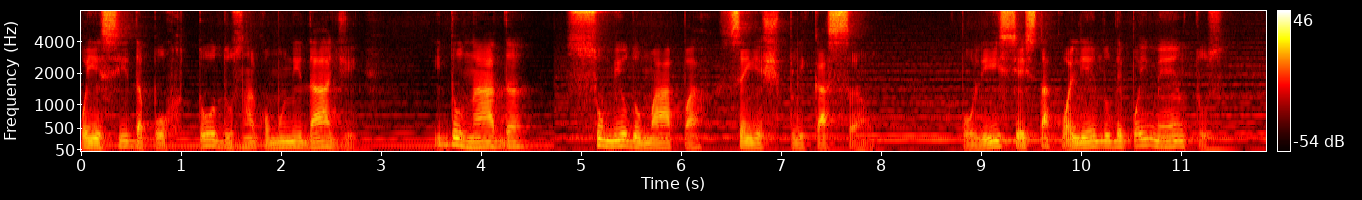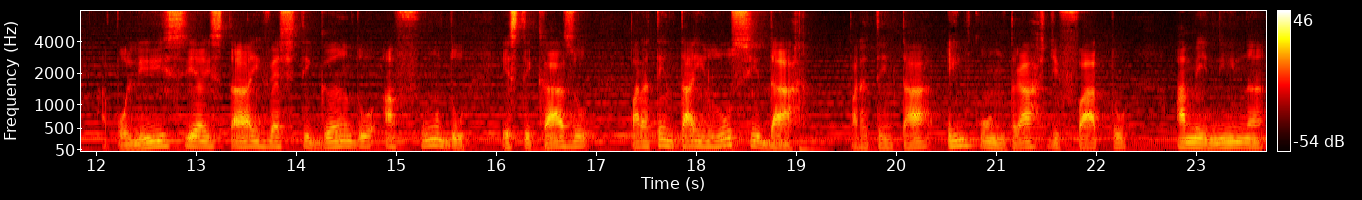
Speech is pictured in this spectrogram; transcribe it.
conhecida por todos na comunidade e do nada sumiu do mapa sem explicação. A polícia está colhendo depoimentos. A polícia está investigando a fundo este caso para tentar elucidar, para tentar encontrar de fato a menina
